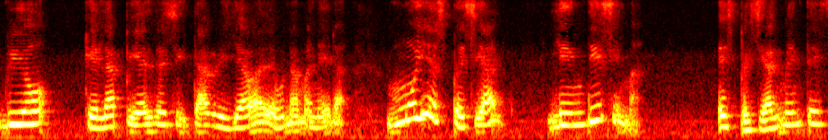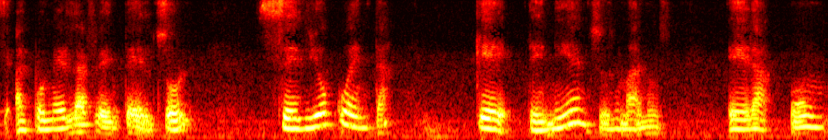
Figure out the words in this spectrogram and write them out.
vio que la piedrecita brillaba de una manera muy especial, lindísima. Especialmente al ponerla frente del sol, se dio cuenta que tenía en sus manos era un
